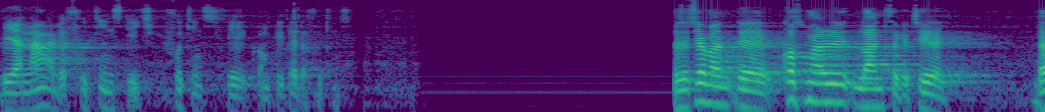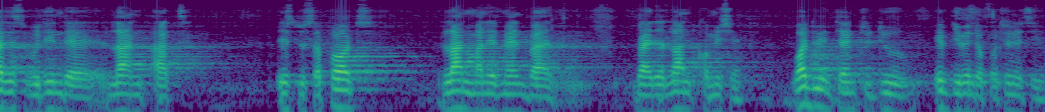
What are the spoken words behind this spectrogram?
they are now at the footing stage. Footings, they completed the footings. Mr. Chairman, the customary land secretariat, that is within the Land Act, is to support land management by, by the Land Commission. What do you intend to do if given the opportunity,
